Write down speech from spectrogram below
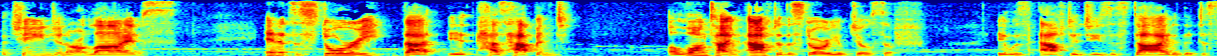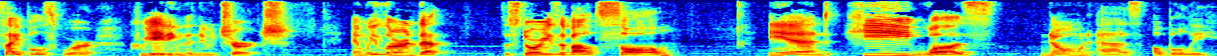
a change in our lives and it's a story that it has happened a long time after the story of Joseph. It was after Jesus died and the disciples were creating the new church. And we learned that the story is about Saul and he was known as a bully.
